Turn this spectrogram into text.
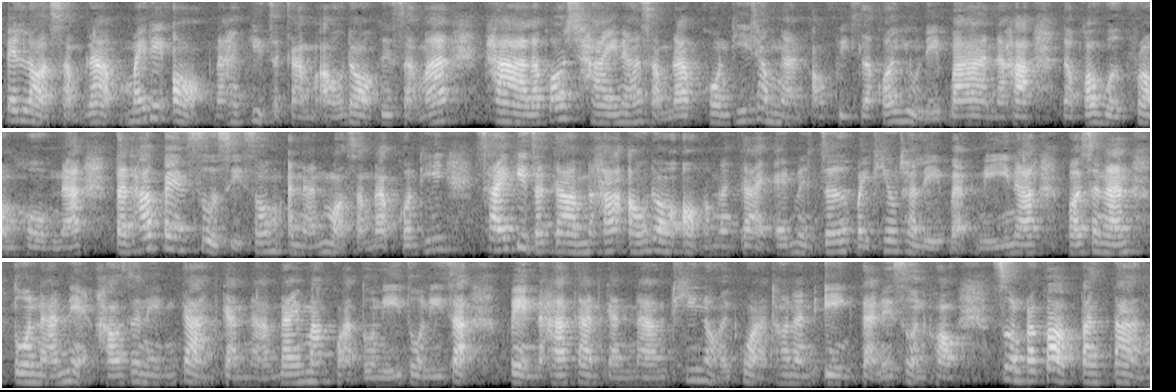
เป็นหลอดสำหรับไม่ได้ออกนะคะกิจกรรม outdoor คือสามารถทาแล้วก็ใช้นะคะสำหรับคนที่ทำงานออฟฟิศแล้วก็อยู่ในบ้านนะคะ แล้วก็ work from home นะ แต่ถ้าเป็นสูตรสีส้มอันนั้นเหมาะสำหรับคนที่ใช้กิจกรรมนะคะ outdoor ออกกำลังกาย adventure ไปเที่ยวทะเลแบบนี้นะ เพราะฉะนั้นตัวนั้นเนี่ยเขาจะเน้นการกันน้ำได้มากกว่าตัวนี้ ตัวนี้จะเป็นนะคะการกันน้ำที่น้อยกว่าเท่านั้นเอง แต่ในส่วนของส่วนประกอบต่างๆ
